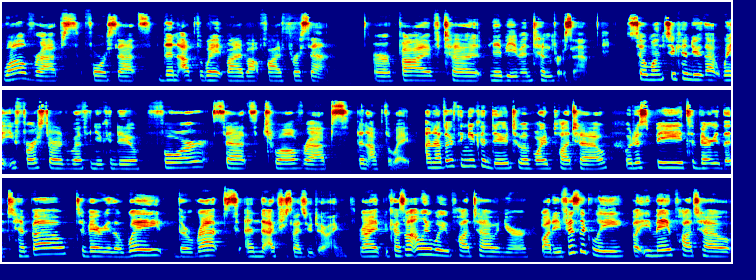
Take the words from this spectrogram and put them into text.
12 reps, four sets, then up the weight by about 5%, or 5 to maybe even 10%. So once you can do that weight you first started with, and you can do four sets, 12 reps, then up the weight. Another thing you can do to avoid plateau would just be to vary the tempo, to vary the weight, the reps, and the exercise you're doing, right? Because not only will you plateau in your body physically, but you may plateau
